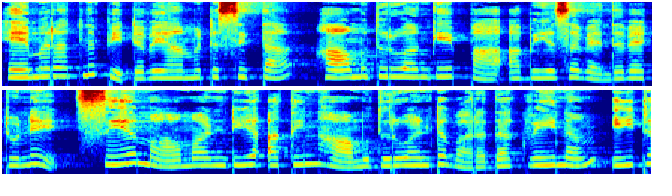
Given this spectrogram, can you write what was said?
හේමරත්න පිටව යාමට සිතා හාමුදුරුවන්ගේ පා අභියස වැඳ වැටුනේ සිය මාමණ්ඩිය අතින් හාමුදුරුවන්ට වරදක් වී නම් ඊට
